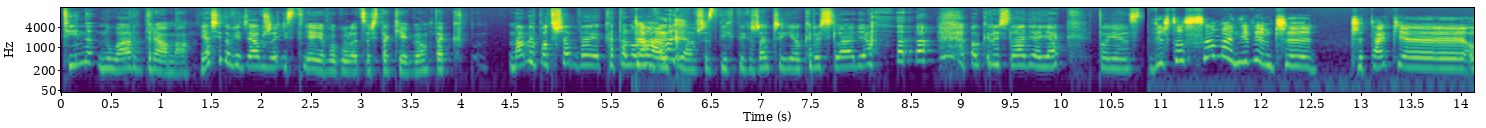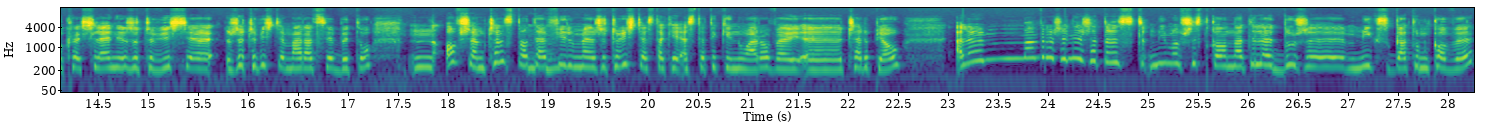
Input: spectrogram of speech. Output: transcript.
teen noir drama. Ja się dowiedziałam, że istnieje w ogóle coś takiego. Tak mamy potrzebę katalogowania tak. wszystkich tych rzeczy i określania, określania jak to jest. Wiesz to sama nie wiem, czy czy takie określenie rzeczywiście, rzeczywiście ma rację bytu. Mm, owszem, często te mhm. filmy rzeczywiście z takiej estetyki noirowej e, czerpią, ale mam wrażenie, że to jest mimo wszystko na tyle duży miks gatunkowy,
